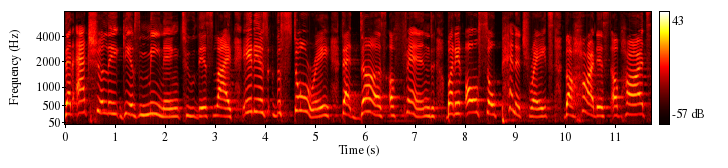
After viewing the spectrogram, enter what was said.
that actually gives meaning to this life. It is the story that does offend, but it also penetrates the hardest of hearts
